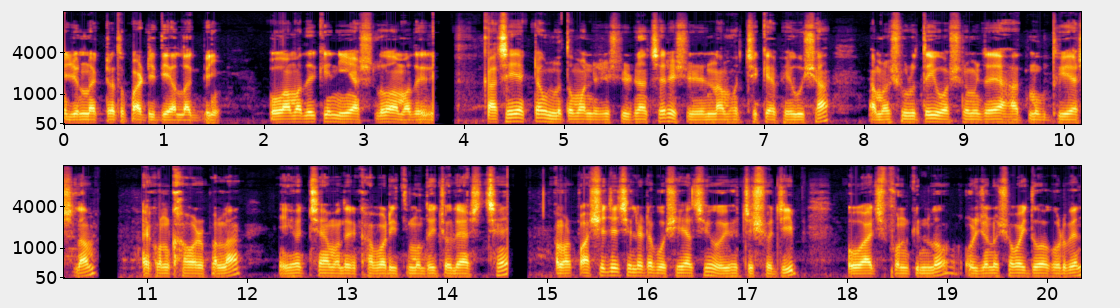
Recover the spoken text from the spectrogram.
এই জন্য একটা তো পার্টি দেওয়া লাগবেই। ও আমাদেরকে নিয়ে আসলো, আমাদের কাছেই একটা উন্নত মানের রেস্টুরেন্ট আছে রেস্টুরেন্টের নাম হচ্ছে ক্যাফে উষা আমরা শুরুতেই ওয়াশরুমে যাই হাত মুখ ধুয়ে আসলাম, এখন খাওয়ার পালা। এই হচ্ছে আমাদের খাবার ইতিমধ্যেই চলে আসছে। আমার পাশে যে ছেলেটা বসে আছে, ওই হচ্ছে সজীব। ও আজ ফোন কিনলো, ওর জন্য সবাই দোয়া করবেন।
